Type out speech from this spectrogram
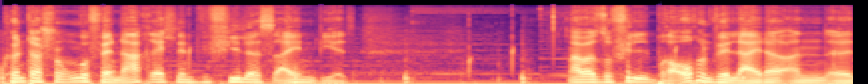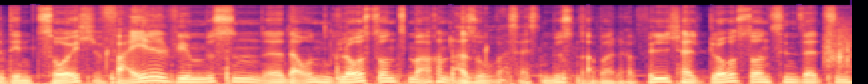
könnt ihr schon ungefähr nachrechnen, wie viel das sein wird. Aber so viel brauchen wir leider an äh, dem Zeug, weil wir müssen äh, da unten Glowstones machen. Also, was heißt müssen, aber da will ich halt Glowstones hinsetzen.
